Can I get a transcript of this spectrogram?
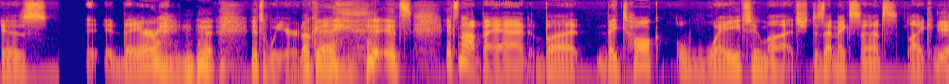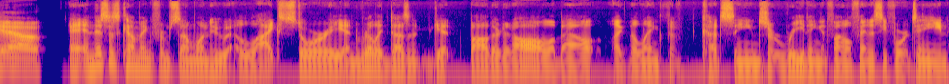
is there. it's weird. Okay, it's it's not bad, but they talk way too much. Does that make sense? Like yeah, and, and this is coming from someone who likes story and really doesn't get bothered at all about like the length of cutscenes or reading in Final Fantasy 14.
